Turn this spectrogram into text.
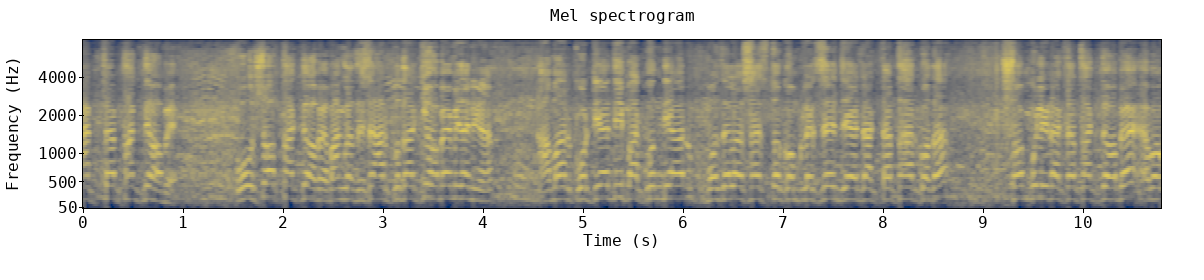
ডাক্তার থাকতে হবে। ঔষধ থাকতে হবে। বাংলাদেশে আর কোথায় কি হবে আমি জানি না। আমার কটিয়াদি পাকুন্দিয়ার উপজেলা স্বাস্থ্য কমপ্লেক্সে যে ডাক্তার থাকার কথা সবগুলি ডাক্তার থাকতে হবে এবং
